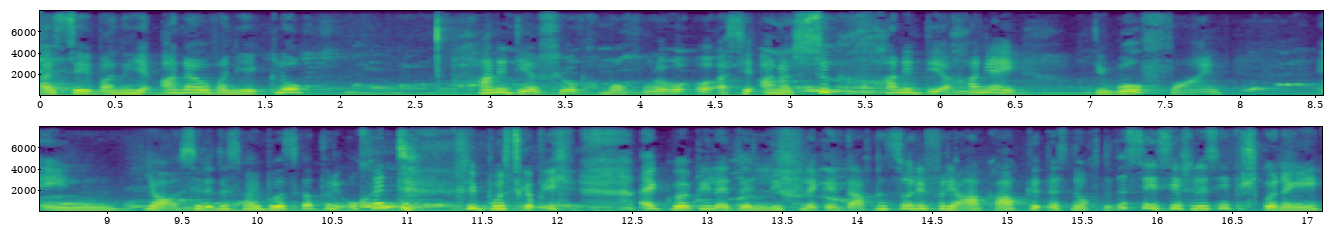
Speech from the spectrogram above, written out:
Hy sê wanneer jy aanhou, wanneer jy klop, gaan die deur vir jou oopgemaak word. As jy aanhou soek, gaan die deur, gaan jy die will find. En ja, so dit is my boodskap vir die oggend. Die boodskap ek, ek hoop julle het 'n lieflike dag. En sorry vir die hak hak. Dit is nog dit is 6uur, so dis nie verskoning nie.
